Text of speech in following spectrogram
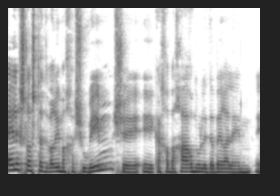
אלה שלושת הדברים החשובים שככה בחרנו לדבר עליהם אה,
